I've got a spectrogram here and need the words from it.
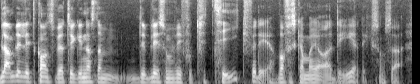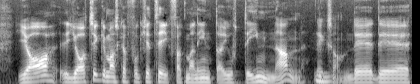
ibland blir det lite konstigt, för jag tycker nästan det blir som att vi får kritik för det. Varför ska man göra det? Liksom, så här. Ja, jag tycker man ska få kritik för att man inte har gjort det innan. Mm. Liksom. Det, det,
